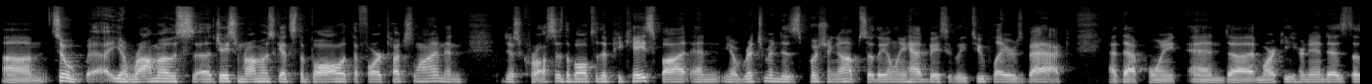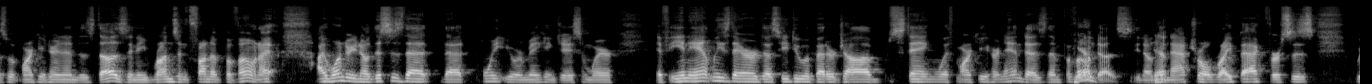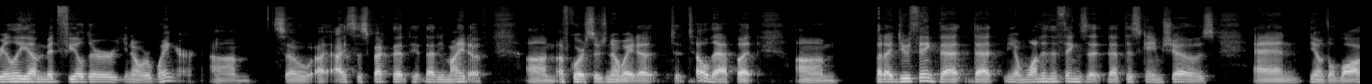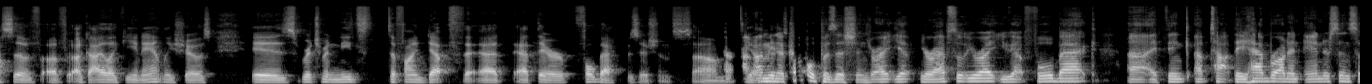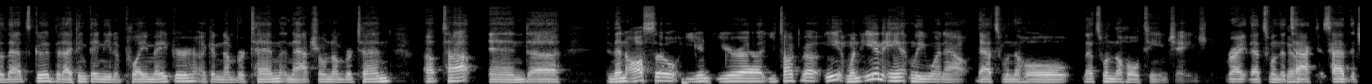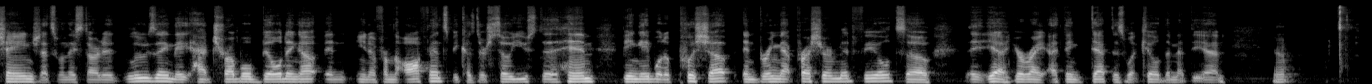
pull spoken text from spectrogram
Um, so uh, you know, Ramos, uh, Jason Ramos gets the ball at the far touch line and just crosses the ball to the PK spot, and you know Richmond is pushing up, so they only had basically two players back at that point. point, and uh, Marky Hernandez does what Marky Hernandez does, and he runs in front of Pavone. I I wonder, you know, this is that that point you were making, Jason, where if Ian Antley's there, does he do a better job staying with Marky Hernandez than Pavone yep. does? You know, yep. the natural right back versus really a midfielder, you know, or winger. Um, so I, I, suspect that that he might have. Um, of course, there's no way to to tell that, but um, but I do think that that you know one of the things that that this game shows, and you know the loss of of a guy like Ian Antley shows, is Richmond needs to find depth at at their fullback positions. Um, you know, I mean, a couple positions, right? Yep, you're absolutely right. You got fullback. Uh, I think up top they have brought in Anderson, so that's good. But I think they need a playmaker, like a number ten, a natural number ten up top, and uh, and then also you, you're uh, you talked about Ian, when Ian Antley went out. That's when the whole that's when the whole team changed, right? That's when the yeah. tactics had to change. That's when they started losing. They had trouble building up and you know from the offense because they're so used to him being able to push up and bring that pressure in midfield. So yeah, you're right. I think depth is what killed them at the end. Yeah.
